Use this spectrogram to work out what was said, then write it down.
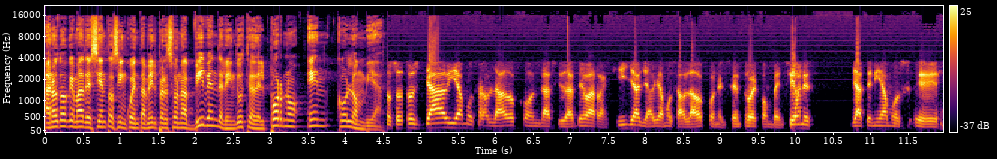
Anotó que más de 150 mil personas viven de la industria del porno en Colombia. Nosotros ya habíamos hablado con la ciudad de Barranquilla, ya habíamos hablado con el centro de convenciones, ya teníamos, eh,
